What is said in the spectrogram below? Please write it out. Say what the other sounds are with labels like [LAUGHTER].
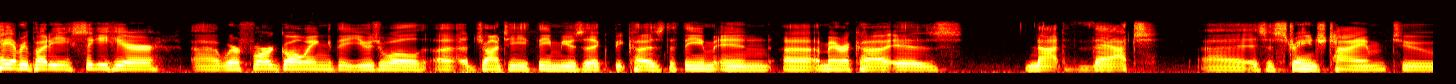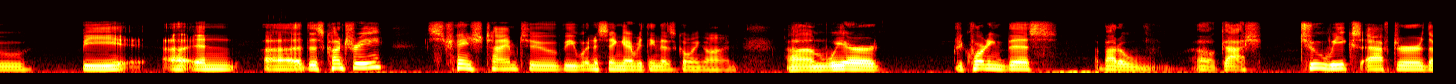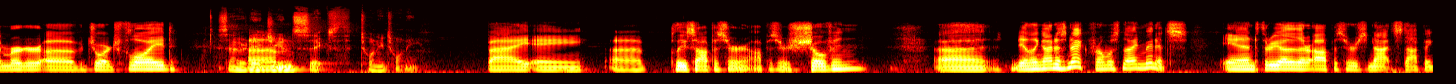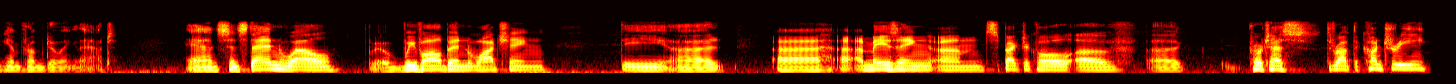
Hey, everybody, Siggy here. Uh, we're foregoing the usual uh, jaunty theme music because the theme in uh, America is not that. Uh, it's a strange time to be uh, in uh, this country. Strange time to be witnessing everything that's going on. Um, we are recording this about a oh gosh two weeks after the murder of George Floyd. Saturday, um, June 6th, 2020. By a uh, police officer, Officer Chauvin, uh, kneeling on his neck for almost nine minutes, and three other officers not stopping him from doing that. And since then, well, we've all been watching the uh, uh amazing um, spectacle of uh, protests throughout the country,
